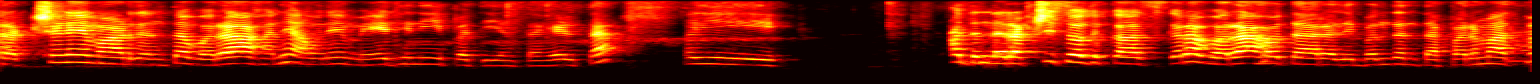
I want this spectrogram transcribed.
ರಕ್ಷಣೆ ಮಾಡಿದಂಥ ವರಾಹನೇ ಅವನೇ ಮೇಧಿನಿಪತಿ ಅಂತ ಹೇಳ್ತಾ ಈ ಅದನ್ನ ರಕ್ಷಿಸೋದಕ್ಕೋಸ್ಕರ ವರಾಹವತಾರಲ್ಲಿ ಬಂದಂತ ಪರಮಾತ್ಮ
